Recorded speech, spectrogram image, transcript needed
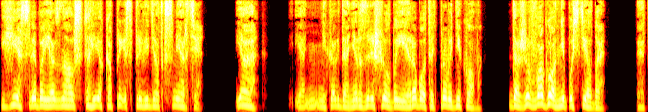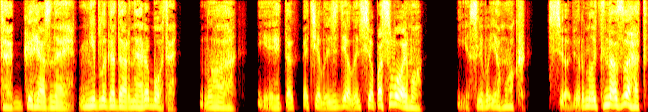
Если бы я знал, что ее каприз приведет к смерти, я... я никогда не разрешил бы ей работать проводником. Даже в вагон не пустил бы. Это грязная, неблагодарная работа. Но ей так хотелось сделать все по-своему. Если бы я мог все вернуть назад.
